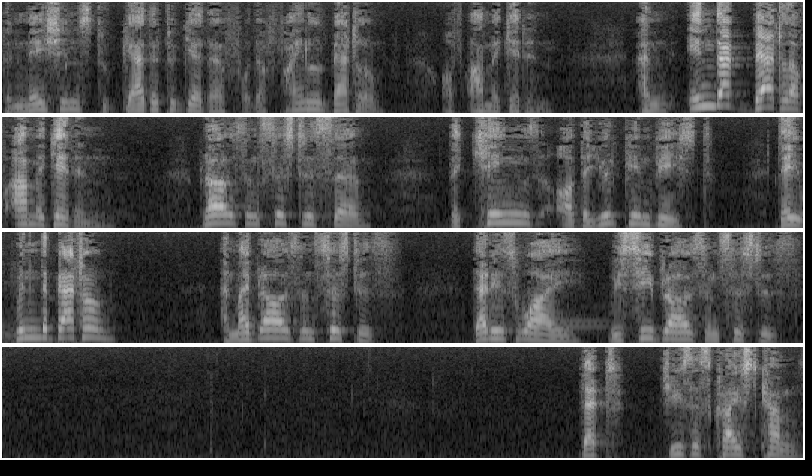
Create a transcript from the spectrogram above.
the nations to gather together for the final battle of Armageddon. And in that battle of Armageddon, brothers and sisters, uh, the kings of the European beast, they win the battle. And my brothers and sisters, that is why we see, brothers and sisters, that Jesus Christ comes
